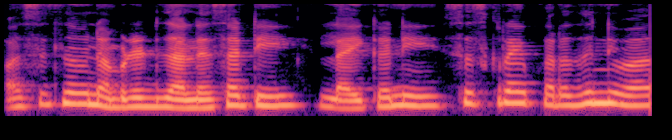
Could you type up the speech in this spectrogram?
असेच नवीन अपडेट जाण्यासाठी लाईक आणि सबस्क्राईब करा. धन्यवाद.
